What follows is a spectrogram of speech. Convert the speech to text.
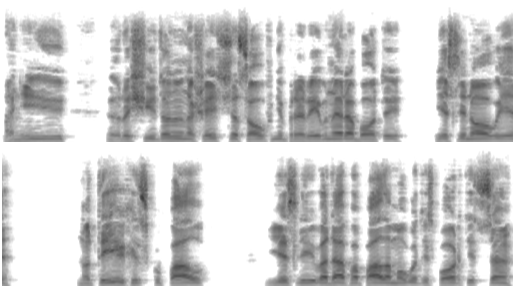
«Они рассчитаны на шесть часов непрерывной работы, если новые, но ты их искупал если вода попала, могут испортиться.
